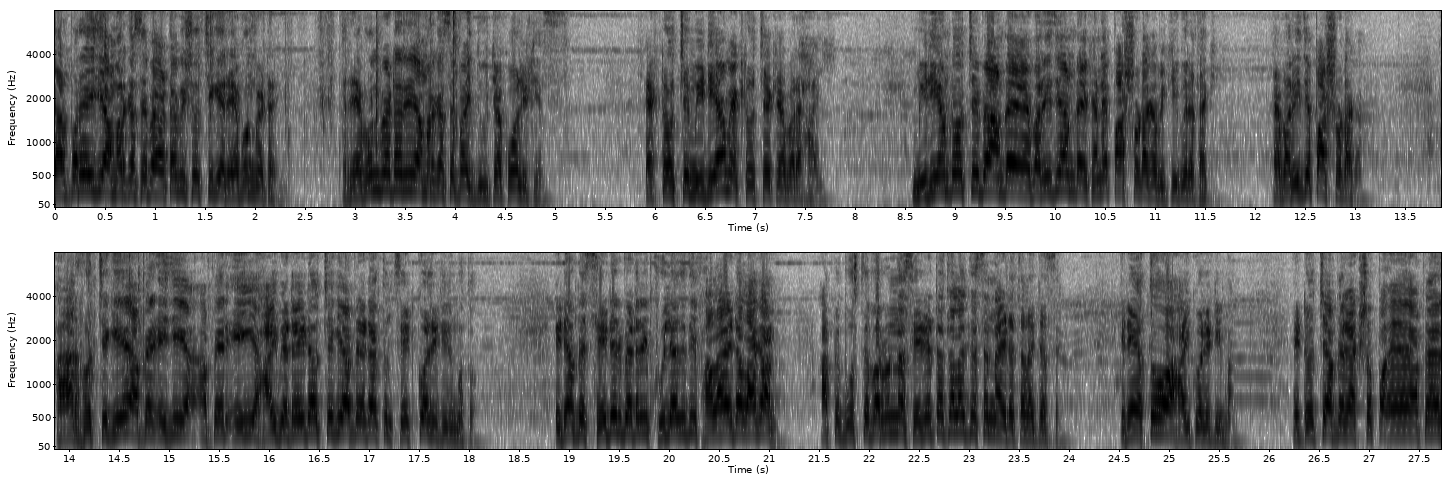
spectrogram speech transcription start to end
তারপরে এই যে আমার কাছে ভাই একটা বিষয় হচ্ছে কি রেবন ব্যাটারি রেবন ব্যাটারি আমার কাছে ভাই দুইটা কোয়ালিটি আছে। একটা হচ্ছে মিডিয়াম একটা হচ্ছে একেবারে হাই মিডিয়ামটা হচ্ছে আমরা অ্যাভারেজে আমরা এখানে পাঁচশো টাকা বিক্রি করে থাকি। অ্যাভারেজে পাঁচশো টাকা। আর হচ্ছে গিয়ে আপনার এই যে আপনার এই হাই ব্যাটারিটা হচ্ছে গিয়ে আপনার এটা একদম সেট কোয়ালিটির মতো। এটা আপনি সেটের ব্যাটারি খুলে যদি ফালা এটা লাগান, আপনি বুঝতে পারবেন না সেটেরটা চালাইতেছেন না এটা চালাইতেছেন। এটা এত হাই কোয়ালিটি মাল। এটা হচ্ছে আপনার একশো আপনার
